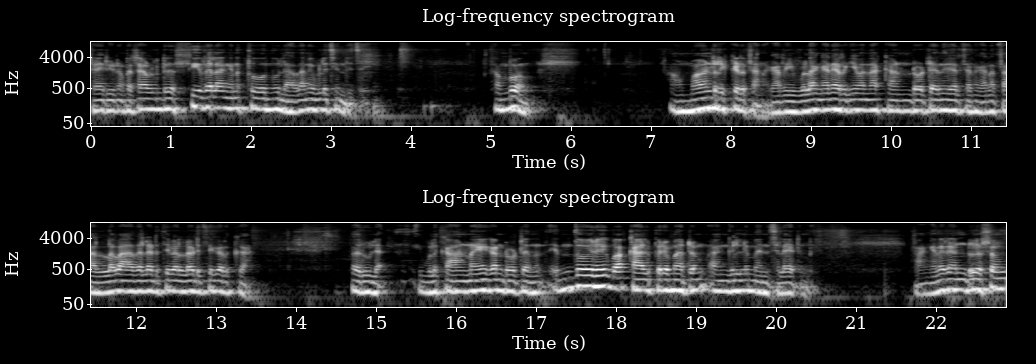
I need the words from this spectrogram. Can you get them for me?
ശരീരം. പക്ഷെ അവൾ ഡ്രസ്സ് ചെയ്താൽ അങ്ങനെ തോന്നൂല. അതാണ് ഇവൾ ചിന്തിച്ചത്. സംഭവം. അമ്മാണ്ട് റിക്കെടുത്താണ് കാരണം ഇവളെങ്ങനെ ഇറങ്ങി വന്നാൽ കണ്ടോട്ടെ എന്ന് വിചാരിച്ചാണ്. കാരണം തള്ള വാതിലെടുത്ത് വെള്ളം എടുത്ത് കിടക്കുക. വരൂല. ഇവൾ കാണണേ കണ്ടോട്ടെ എന്ന് എന്തോ ഒരു കാൽപര്യമാറ്റം അങ്കിളിന് മനസ്സിലായിട്ടുണ്ട്. അങ്ങനെ രണ്ട് ദിവസം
